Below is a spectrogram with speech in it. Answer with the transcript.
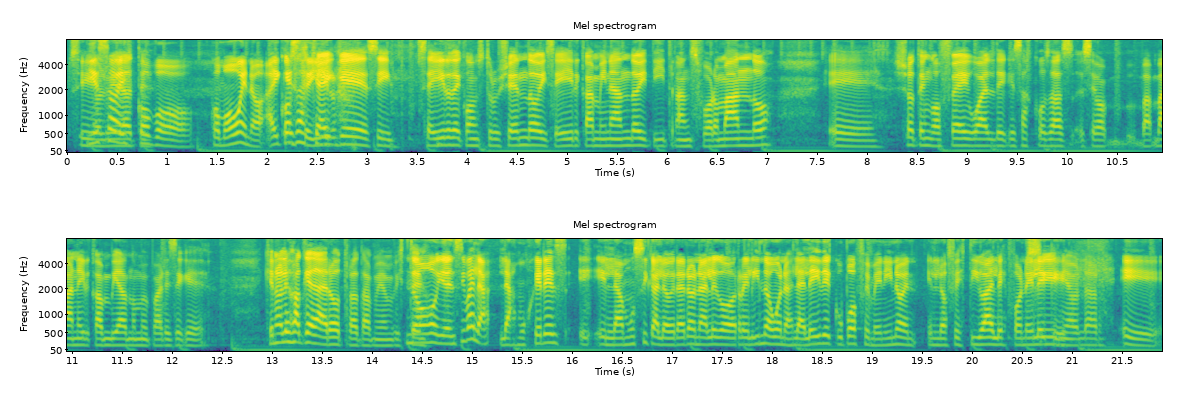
Sí, y eso es como, como, bueno, hay que Cosas seguir. que hay que, sí, seguir deconstruyendo y seguir caminando y, y transformando. Eh, yo tengo fe igual de que esas cosas se va- va- van a ir cambiando, me parece que, que no les va a quedar otra también, ¿viste? No, y encima la- las mujeres eh, en la música lograron algo re lindo. Bueno, es la ley de cupo femenino en, en los festivales, ponele Sí, que. ni hablar. eh,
